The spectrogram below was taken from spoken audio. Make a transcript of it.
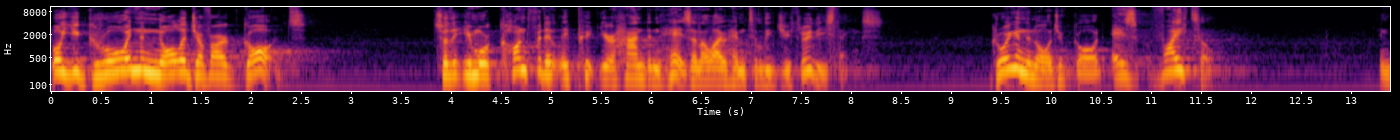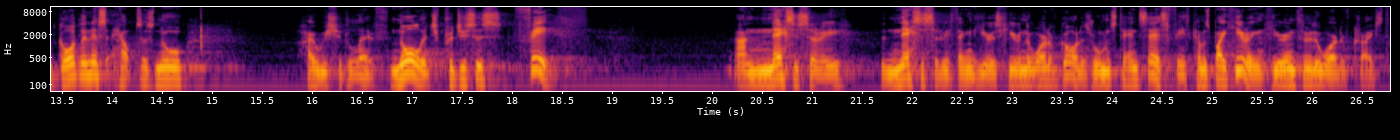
Well, you grow in the knowledge of our God so that you more confidently put your hand in His and allow Him to lead you through these things. Growing in the knowledge of God is vital. In godliness, it helps us know how we should live. Knowledge produces faith and necessary The necessary thing in here is hearing the word of God, as Romans 10 says. Faith comes by hearing, hearing through the word of Christ.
